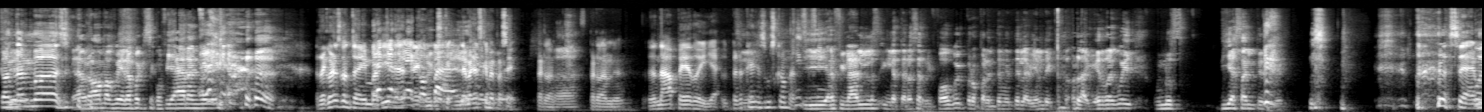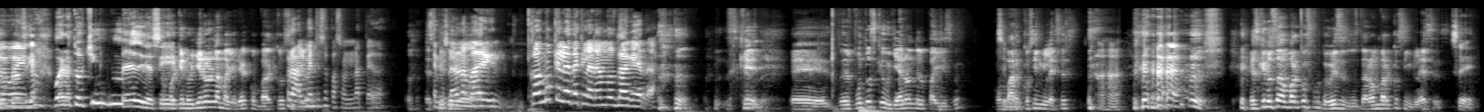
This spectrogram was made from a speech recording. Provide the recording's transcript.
Con sí. ambos. Era broma, güey, era para que se confiaran, güey. ¿Recuerdas cuando de Eh, compas. es que La verdad es que me pasé. Perdón, Ah, perdón. Andaba pedo y ya. Pero Sí. que ya somos compas. Y al final Inglaterra se rifó, güey, pero aparentemente le habían declarado la guerra, güey, unos días antes, güey. o sea, Muy me parece bueno. que, bueno, todo ching medio, sí. Porque no huyeron la mayoría con barcos. Probablemente eso pasó en una peda. Es Se te la madre. y, ¿Cómo que le declaramos la guerra? Es que eh, el punto es que huyeron del país, güey. Con Sí, barcos ingleses. Ajá. Es que no estaban barcos portugueses, estaban barcos ingleses. sí.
